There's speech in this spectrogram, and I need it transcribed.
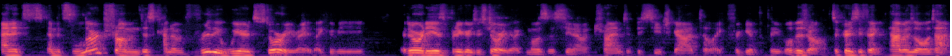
and it's and it's learned from this kind of really weird story, right? Like be, it already is a pretty crazy story, like Moses, you know, trying to beseech God to like forgive the people of Israel. It's a crazy thing. It happens all the time,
